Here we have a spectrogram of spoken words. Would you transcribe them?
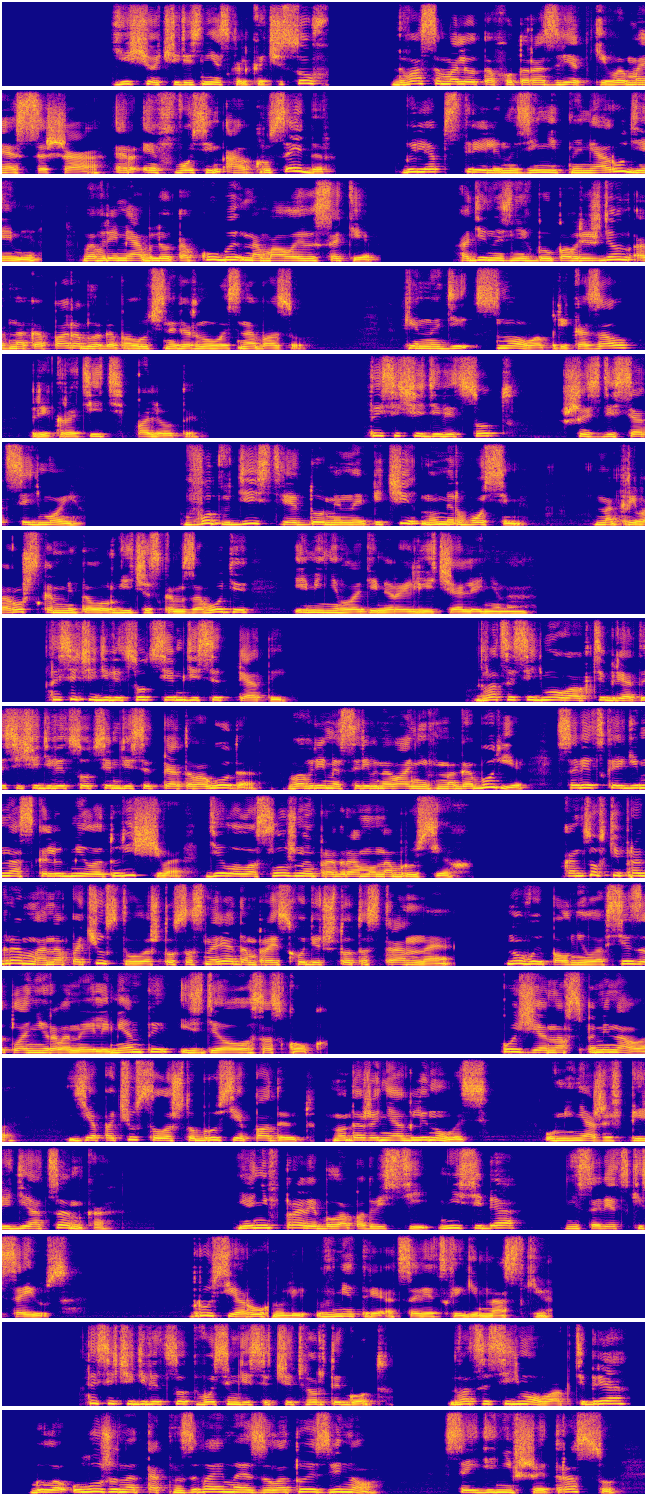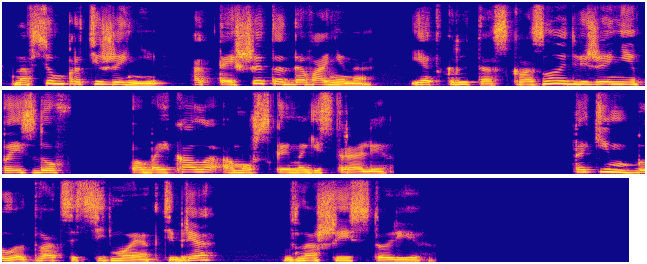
Еще через несколько часов Два самолета фоторазведки ВМС США РФ-8А «Крусейдер» были обстреляны зенитными орудиями во время облета Кубы на малой высоте. Один из них был поврежден, однако пара благополучно вернулась на базу. Кеннеди снова приказал прекратить полеты. 1967. Ввод в действие доменной печи номер 8 на Криворожском металлургическом заводе имени Владимира Ильича Ленина. 1975. 27 октября 1975 года во время соревнований в многоборье советская гимнастка Людмила Турищева делала сложную программу на брусьях. В концовке программы она почувствовала, что со снарядом происходит что-то странное, но выполнила все запланированные элементы и сделала соскок. Позже она вспоминала, я почувствовала, что брусья падают, но даже не оглянулась. У меня же впереди оценка. Я не вправе была подвести ни себя, ни Советский Союз. Брусья рухнули в метре от советской гимнастки. 1984 год. 27 октября было уложено так называемое «золотое звено», соединившее трассу на всем протяжении от Тайшета до Ванина и открыто сквозное движение поездов по Байкало-Амурской магистрали. Таким было 27 октября в нашей истории.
